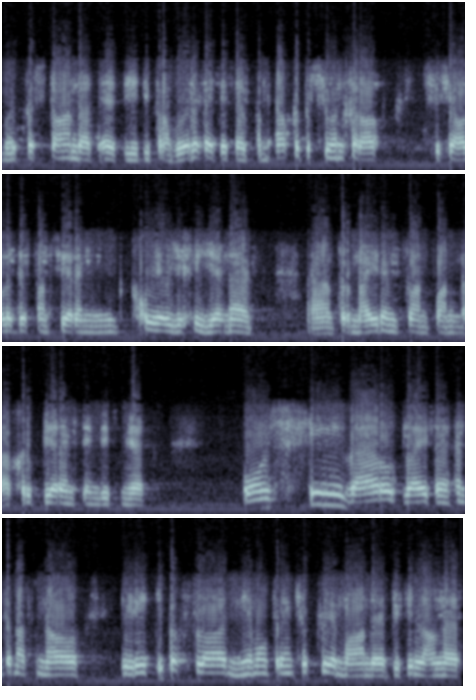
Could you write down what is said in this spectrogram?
moet verstaan dat uh, die die verantwoordelikheid is van elke persoon geraak sosiale distansering, goeie higiëne, uh, vermyding van van uh, groeperings en dis meer. Ons sien wêreldwyd en internasionaal hierdie tipe vlae neem omtrent so 2 maande, bietjie langer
